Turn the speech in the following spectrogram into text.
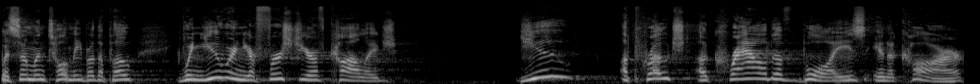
But someone told me, Brother Pope, when you were in your first year of college, you approached a crowd of boys in a car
